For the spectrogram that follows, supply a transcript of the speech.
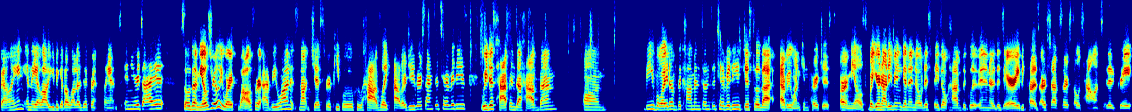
filling and they allow you to get a lot of different plants in your diet. So the meals really work well for everyone. It's not just for people who have like allergies or sensitivities. We just happen to have them um, be void of the common sensitivities just so that everyone can purchase our meals. But you're not even going to notice they don't have the gluten or the dairy because our chefs are so talented and great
